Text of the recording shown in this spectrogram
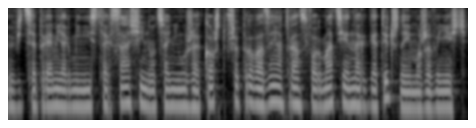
Wicepremier minister Sasin ocenił, że koszt przeprowadzenia transformacji energetycznej może wynieść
